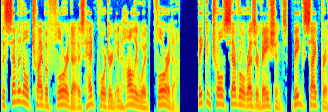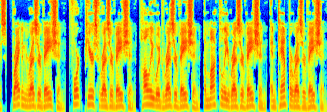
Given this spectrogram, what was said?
The Seminole Tribe of Florida is headquartered in Hollywood, Florida. They control several reservations, Big Cypress, Brighton Reservation, Fort Pierce Reservation, Hollywood Reservation, Immokalee Reservation, and Tampa Reservation.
